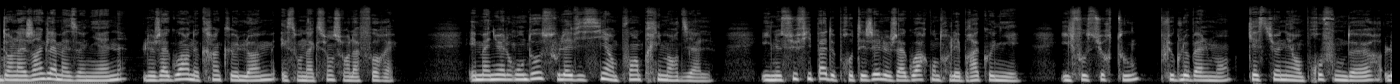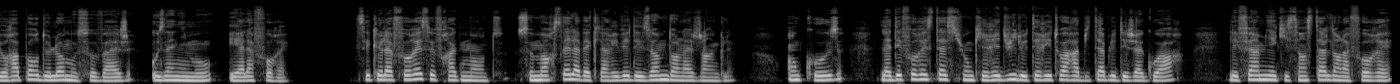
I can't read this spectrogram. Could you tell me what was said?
Dans la jungle amazonienne, le jaguar ne craint que l'homme et son action sur la forêt. Emmanuel Rondeau soulève ici un point primordial. Il ne suffit pas de protéger le jaguar contre les braconniers. Il faut surtout, plus globalement, questionner en profondeur le rapport de l'homme aux sauvages, aux animaux et à la forêt. C'est que la forêt se fragmente, se morcelle avec l'arrivée des hommes dans la jungle. En cause, la déforestation qui réduit le territoire habitable des jaguars, les fermiers qui s'installent dans la forêt,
